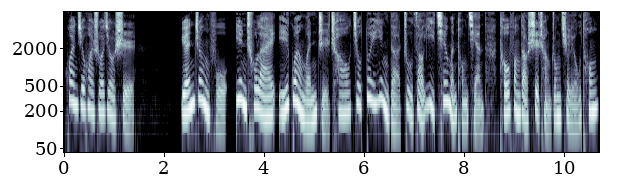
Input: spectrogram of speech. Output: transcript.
换句话说，就是原政府印出来一贯文纸钞，就对应的铸造一千文铜钱，投放到市场中去流通。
